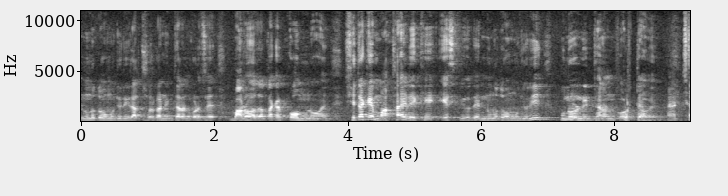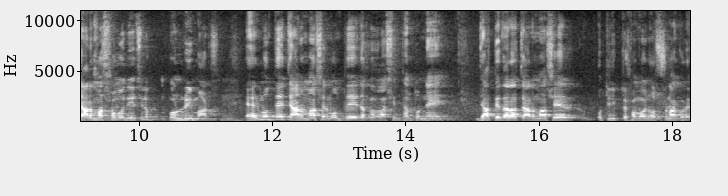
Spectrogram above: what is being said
ন্যূনতম মজুরি রাজ্য সরকার নির্ধারণ করেছে বারো হাজার টাকার কম নয়। সেটাকে মাথায় রেখে এসপিওদের ন্যূনতম মজুরি পুনর্নির্ধারণ করতে হবে। আচ্ছা। চার মাস সময় দিয়েছিল পনেরোই মার্চ। এর মধ্যে চার মাসের মধ্যে যাতে তারা সিদ্ধান্ত নেয় যাতে তারা চার মাসের অতিরিক্ত সময় নষ্ট না করে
